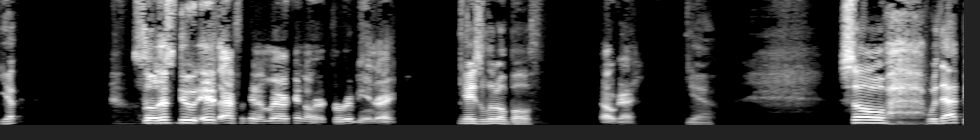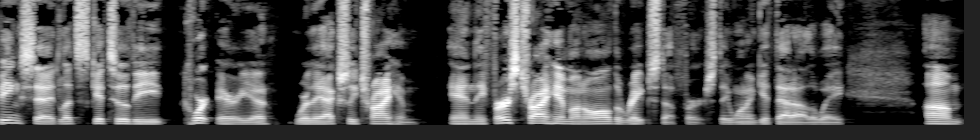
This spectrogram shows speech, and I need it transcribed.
yep So this dude is African American or Caribbean, right? Yeah, he's a little of both. Okay. Yeah. So, with that being said, let's get to the court area where they actually try him. And they first try him on all the rape stuff first. They want to get that out of the way. Um,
